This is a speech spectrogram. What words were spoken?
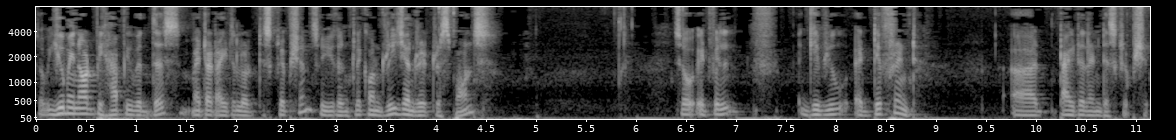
So you may not be happy with this meta title or description. So you can click on regenerate response. So it will give you a different uh, title and description.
